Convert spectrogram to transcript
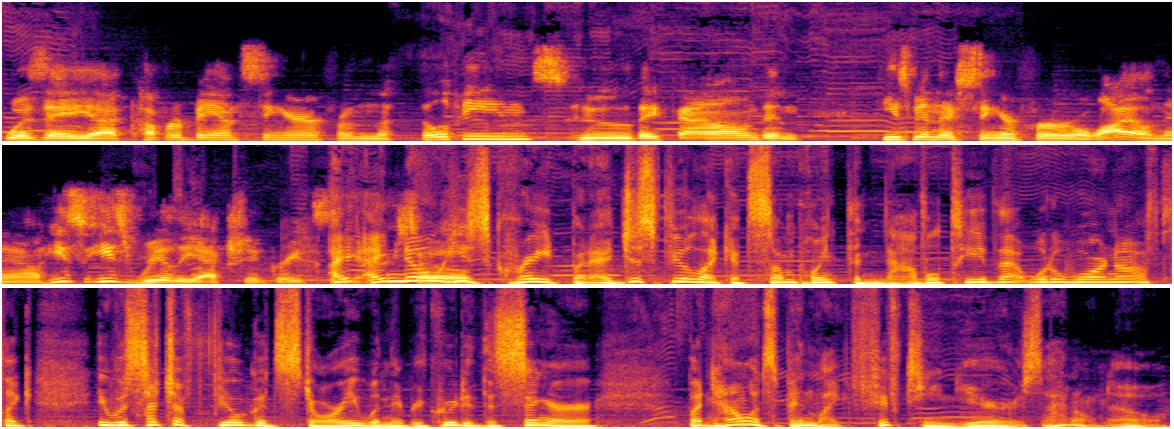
was a uh, cover band singer from the Philippines, who they found and he's been their singer for a while now. He's he's really actually a great singer. I, I know so, he's great, but I just feel like at some point the novelty of that would have worn off. Like it was such a feel good story when they recruited the singer, but now it's been like 15 years. I don't know.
